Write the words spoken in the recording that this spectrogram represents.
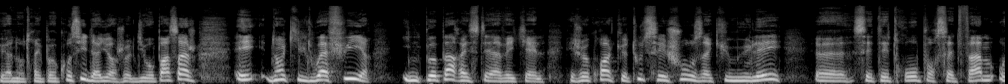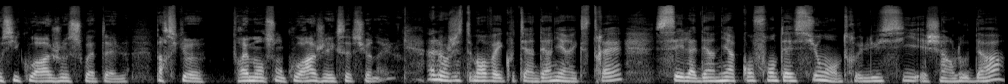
et à notre époque aussi d'ailleurs, je le dis au passage, et donc il doit fuir, il ne peut pas rester avec elle. Et je crois que toutes ces choses accumulées, euh, c'était trop pour cette femme, aussi courageuse soit-elle. Parce que Vraiment, son courage est exceptionnel. Alors justement, on va écouter un dernier extrait. C'est la dernière confrontation entre Lucie et Charlotta.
